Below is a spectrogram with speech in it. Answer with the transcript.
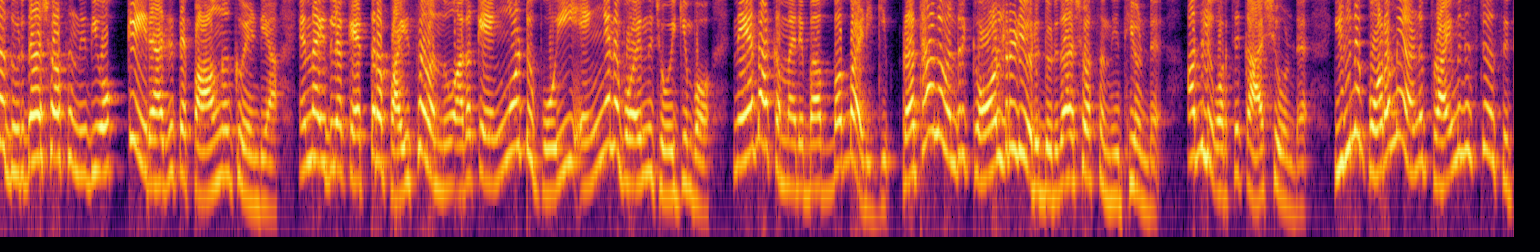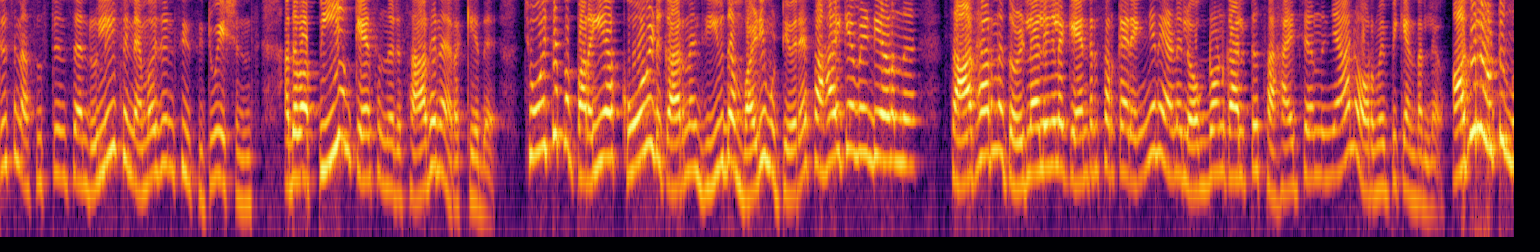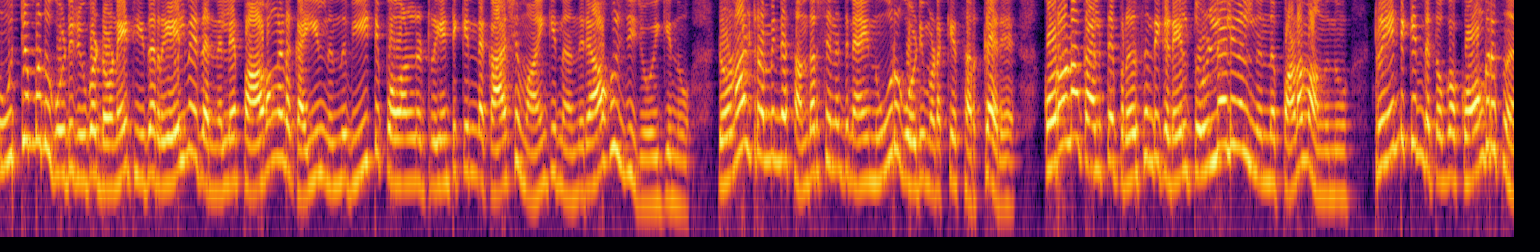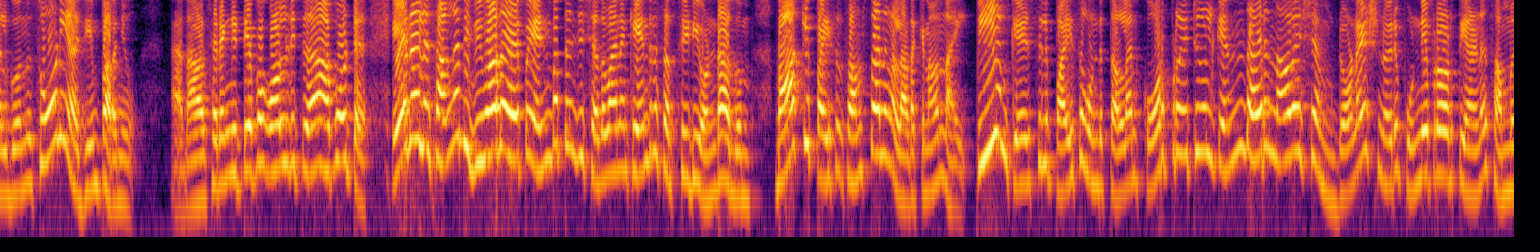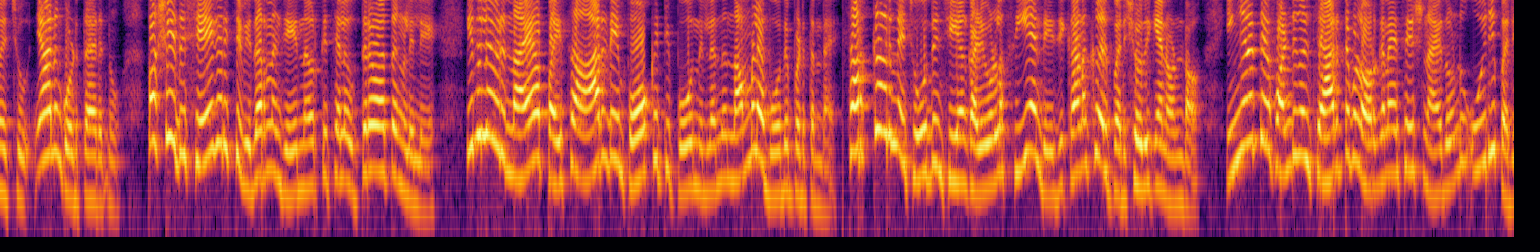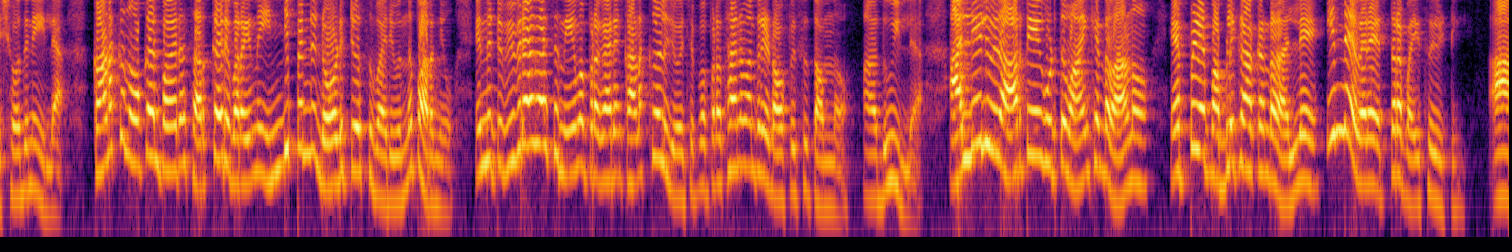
നമ്മുടെ ദുരിതാശ്വാസ നിധി ഒക്കെ ഈ രാജ്യത്തെ പാങ്ങക്ക് വേണ്ടിയാ. എന്നാൽ ഇതിലൊക്കെ എത്ര പൈസ വന്നു അതൊക്കെ എങ്ങോട്ട് പോയി എങ്ങനെ പോയെന്ന് ചോദിക്കുമ്പോ നേതാക്കന്മാര് ബബ്ബ അടിക്കും. പ്രധാനമന്ത്രിക്ക് ഓൾറെഡി ഒരു ദുരിതാശ്വാസ നിധിയുണ്ട്. അതിൽ കുറച്ച് കാശുമുണ്ട്. ഇതിന് പുറമെയാണ് prime minister citizen assistance and relief in emergency situations അഥവാ പി എം കേസ് എന്നൊരു സാധനം ഇറക്കിയത്. ചോദിച്ചപ്പോ പറയുക കോവിഡ് കാരണം ജീവിതം വഴിമുട്ടിയവരെ സഹായിക്കാൻ വേണ്ടിയാണെന്ന്. സാധാരണ തൊഴിലാളികളെ കേന്ദ്ര സർക്കാർ എങ്ങനെയാണ് ലോക്ഡൌൺ കാലത്ത് സഹായിച്ചതെന്ന് ഞാൻ ഓർമ്മിപ്പിക്കേണ്ടല്ലോ. അതിലോട്ട് നൂറ്റമ്പത് കോടി രൂപ ഡൊണേറ്റ് ചെയ്ത റെയിൽവേ തന്നെയല്ലേ പാവങ്ങളുടെ കയ്യിൽ നിന്ന് വീട്ടിൽ പോകാനുള്ള ട്രെയിൻ ടിക്കറ്റിന്റെ കാശ് വാങ്ങിക്കുന്നതെന്ന് രാഹുൽജി ചോദിക്കുന്നു. ഡൊണാൾഡ് ട്രംപിന്റെ സന്ദർശനത്തിനായി നൂറ് കോടി മുടക്കിയ സർക്കാർ കൊറോണ കാലത്തെ പ്രതിസന്ധിക്കിടയിൽ തൊഴിലാളികളിൽ നിന്ന് പണം വാങ്ങുന്നു. ട്രെയിൻ ടിക്കറ്റിന്റെ തുക കോൺഗ്രസ് നൽകുമെന്ന് സോണിയാജിയും പറഞ്ഞു. അത് അവസരം കിട്ടിയപ്പോ കോളടിച്ചത് ആ പോട്ട്. ഏതായാലും സംഗതി വിവാദമായപ്പോ എൺപത്തഞ്ച് ശതമാനം കേന്ദ്ര സബ്സിഡി ഉണ്ടാകും. ബാക്കി പൈസ സംസ്ഥാനങ്ങൾ അടക്കണമെന്നായി പി എം കേഴ്സിൽ പൈസ കൊണ്ട് തള്ളാൻ കോർപ്പറേറ്റുകൾക്ക് എന്തായിരുന്നു ആവേശം? ഡൊണേഷൻ ഒരു പുണ്യപ്രവൃത്തിയാണ് സമ്മതിച്ചു. ഞാനും കൊടുത്തായിരുന്നു. പക്ഷെ ഇത് ശേഖരിച്ച് വിതരണം ചെയ്യുന്നവർക്ക് ചില ഉത്തരവാദിത്തങ്ങളില്ലേ? ഇതിലെ ഒരു നയ പൈസ ആരുടെയും പോക്കറ്റിൽ പോകുന്നില്ലെന്ന് നമ്മളെ ബോധ്യപ്പെടുത്തണ്ടേ? സർക്കാരിനെ ചോദ്യം ചെയ്യാൻ കഴിവുള്ള സി ആൻഡ് എ ജി കണക്കുകൾ പരിശോധിക്കാനുണ്ടോ? ഇങ്ങനത്തെ ഫണ്ടുകൾ ചാരിറ്റബിൾ ഓർഗനൈസേഷൻ ആയതുകൊണ്ട് ഒരു പരിശോധനയില്ല. കണക്ക് നോക്കാൻ പകരം സർക്കാർ പറയുന്ന ഇൻഡിപെൻഡന്റ് ഓഡിറ്റേഴ്സ് വരുമെന്ന് പറഞ്ഞു. എന്നിട്ട് വിവരാകാശ നിയമപ്രകാരം കണക്കുകൾ ചോദിച്ചപ്പോൾ പ്രധാനമന്ത്രിയുടെ ഓഫീസ് തന്നോ? അതും ഇല്ല അല്ലെങ്കിലും ഇത് ആർ ടി ഐ കൊടുത്ത് വാങ്ങിക്കേണ്ടതാണോ? എപ്പോഴേ പബ്ലിക് ആക്കേണ്ടതല്ലേ? ഇന്നേ വരെ എത്ര പൈസ കിട്ടി? ആ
